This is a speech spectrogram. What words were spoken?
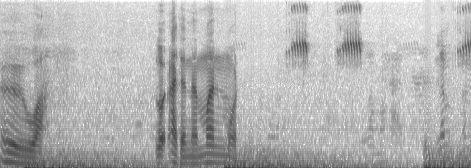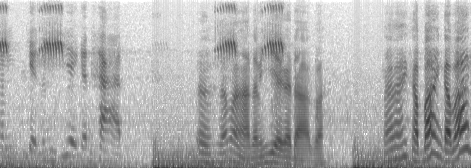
เออว่ะ รถอาจจะน้ำมันหมด เรามาหาแล้วมันเก็บเป็นที่กระดาษเออแล้วมาหาทำเฮียกระดาษวะไปไปกลับบ้านกลับบ้าน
